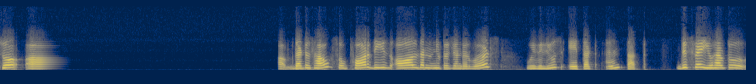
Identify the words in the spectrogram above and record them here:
So uh, uh, that is how. So for these all the neuter gender words we will use etat and tat. This way you have to uh,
